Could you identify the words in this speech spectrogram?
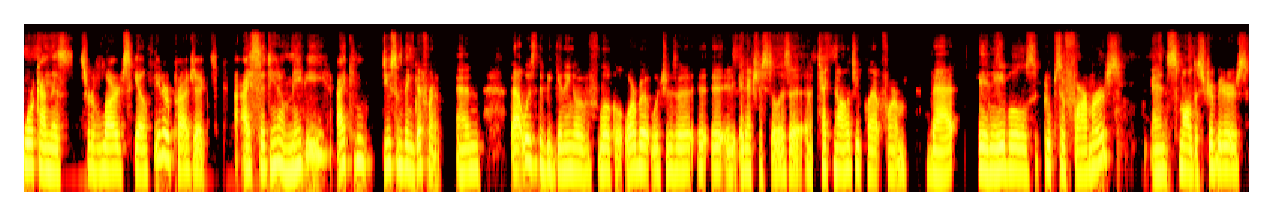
work on this sort of large scale theater project, I said, you know, maybe I can do something different. And that was the beginning of Local Orbit, which was a, it, it actually still is a, a technology platform that enables groups of farmers and small distributors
